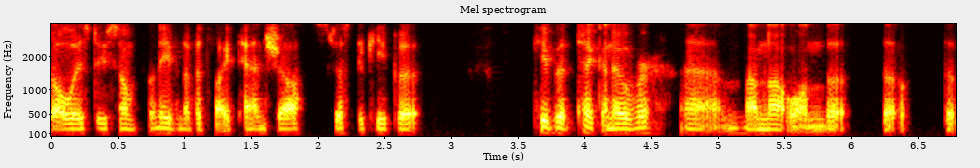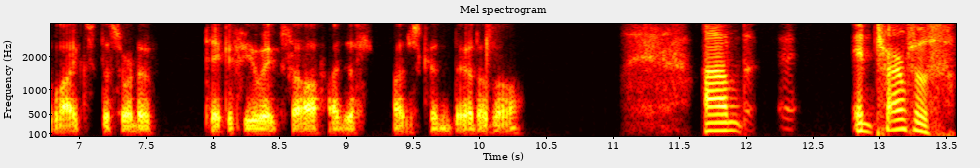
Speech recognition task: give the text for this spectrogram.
always do something, even if it's like ten shots, just to keep it keep it ticking over. Um, I'm not one that that likes to sort of take a few weeks off. I just I just couldn't do it at all. And in terms of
